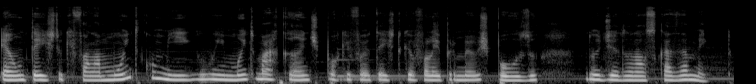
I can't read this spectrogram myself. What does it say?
é um texto que fala muito comigo e muito marcante, porque foi o texto que eu falei para o meu esposo no dia do nosso casamento.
